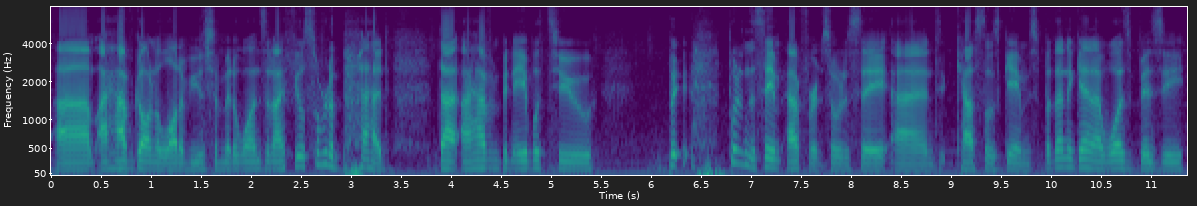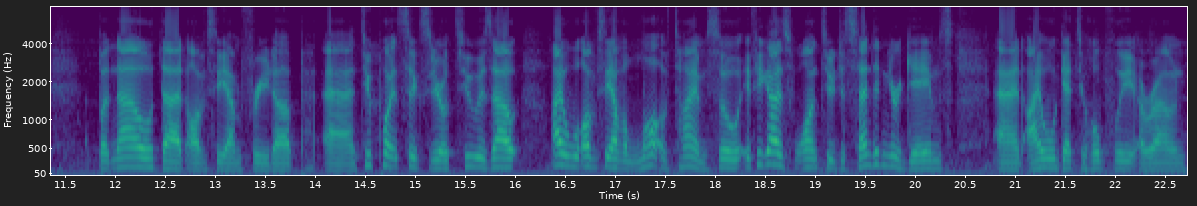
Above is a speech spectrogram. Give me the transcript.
Um, I have gotten a lot of user submitted ones, and I feel sort of bad that I haven't been able to put put in the same effort, so to say, and cast those games. But then again, I was busy. But now that obviously I'm freed up and 2.602 is out, I will obviously have a lot of time. So if you guys want to, just send in your games and I will get to hopefully around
